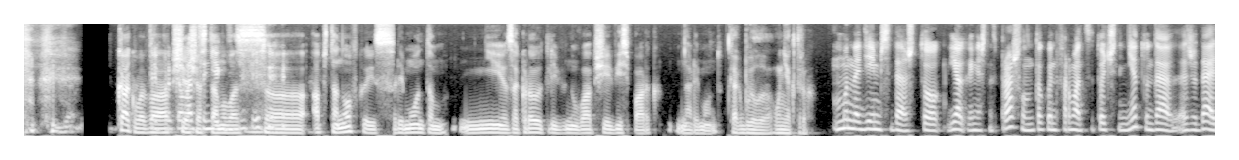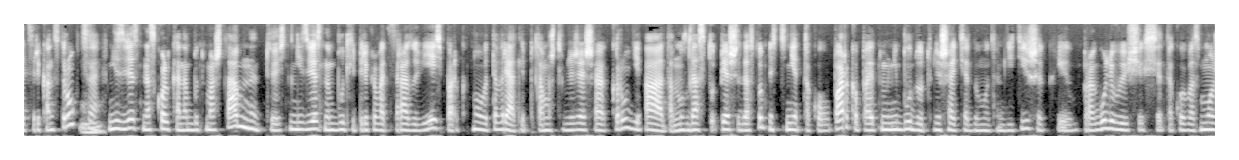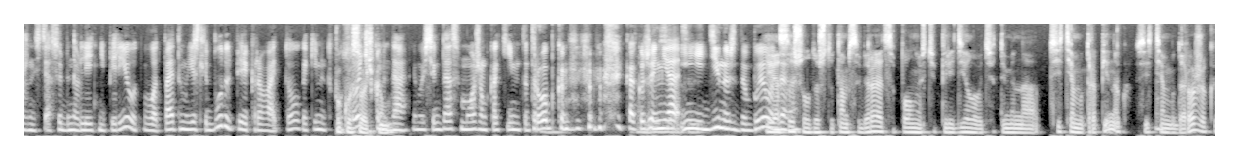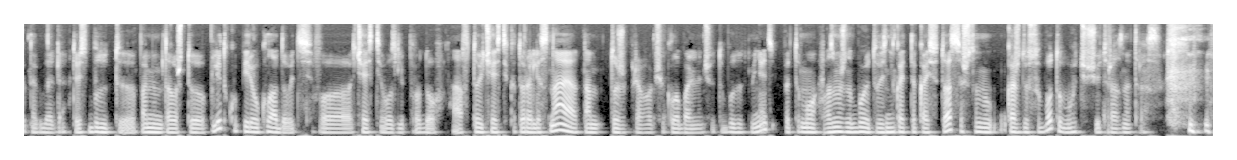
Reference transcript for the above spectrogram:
Как вы вообще сейчас там у вас с э, обстановкой, с ремонтом? Не закроют ли, ну, вообще весь парк на ремонт? Как было у некоторых. Мы надеемся, да, что я, конечно, спрашивала, но такой информации точно нету. Да, ожидается реконструкция. Мгм. Неизвестно, насколько она будет масштабной, то есть неизвестно, будет ли перекрывать сразу весь парк. Ну, это вряд ли, потому что в ближайшие округе, а там, ну, в досту- пешей доступности нет такого парка, поэтому не будут лишать, я думаю, там детишек и прогуливающихся такой возможности, особенно в летний период. Вот, поэтому если будут перекрывать, то какими-то По кусочками, кусочкам. да, и мы всегда сможем какими-то тропками, как уже не, единожды было. Я да. слышал, то, что там собираются полностью переделывать вот именно систему тропинок, систему дорожек и так далее. То есть будут, э, помимо того, что плитку переукладывать в части возле прудов, а в той части, которая лесная, там тоже прям вообще глобально что-то будут менять. Поэтому, возможно, будет возникать такая ситуация, что ну, каждую субботу будет чуть-чуть разная трасса.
